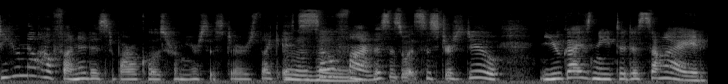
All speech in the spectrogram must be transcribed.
do you know how fun it is to borrow clothes from your sisters? Like, it's so Mm-hmm. fun. This is what sisters do. You guys need to decide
